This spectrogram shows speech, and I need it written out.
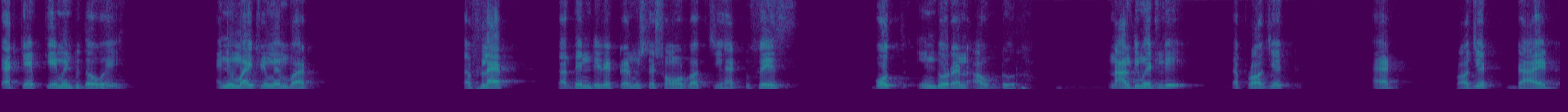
That came, came into the way. And you might remember the flat that then director mr Samar Bagchi had to face both indoor and outdoor. And ultimately the project had project died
